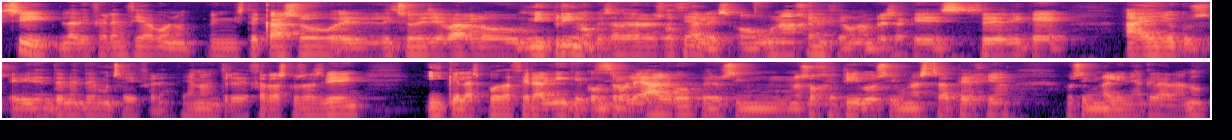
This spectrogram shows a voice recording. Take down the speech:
Sí, la diferencia, bueno, en este caso, el hecho de llevarlo mi primo que sabe de redes sociales o una agencia, una empresa que se dedique a ello, pues evidentemente hay mucha diferencia, ¿no? Entre hacer las cosas bien y que las pueda hacer alguien que controle algo, pero sin unos objetivos, sin una estrategia o sin una línea clara, ¿no?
